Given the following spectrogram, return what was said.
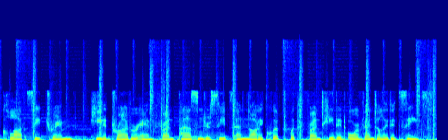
cloth seat trim, heated driver and front passenger seats and not equipped with front heated or ventilated seats.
